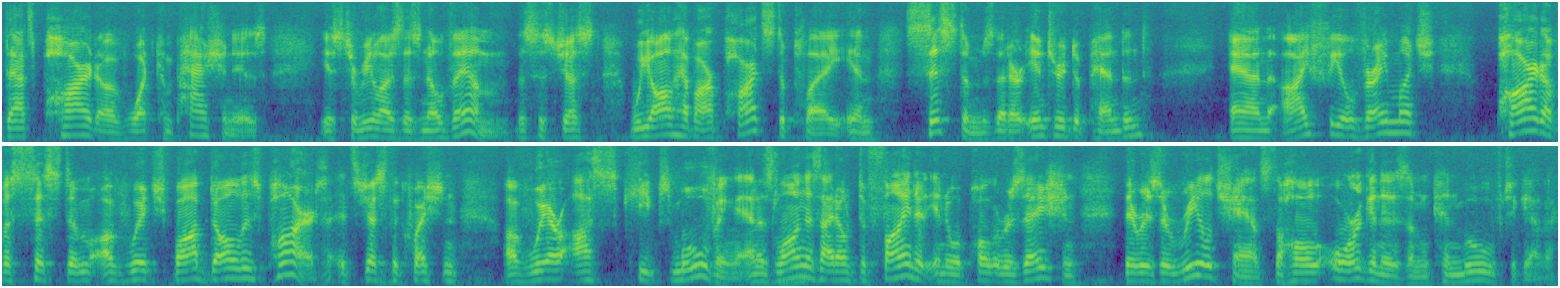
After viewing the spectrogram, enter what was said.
that's part of what compassion is, is to realize there's no them. This is just we all have our parts to play in systems that are interdependent and I feel very much part of a system of which Bob Dole is part. It's just the question of where us keeps moving. And as long as I don't define it into a polarization, there is a real chance the whole organism can move together.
